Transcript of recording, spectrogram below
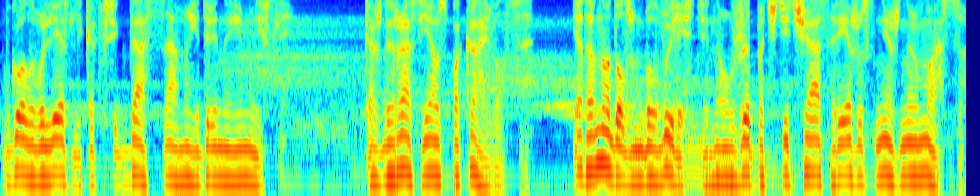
В голову лезли, как всегда, самые дрянные мысли. Каждый раз я успокаивался. Я давно должен был вылезти, но уже почти час режу снежную массу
